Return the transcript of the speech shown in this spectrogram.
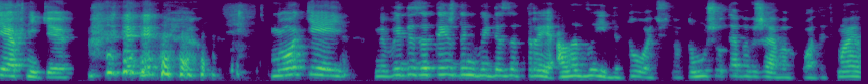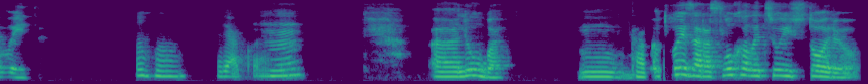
техніки. Ну окей, не вийде за тиждень, вийде за три, але вийде точно, тому що у тебе вже виходить, має вийти. Угу. Дякую. Мгм. Е, Люба, м, Так. от ви зараз слухали цю історію.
